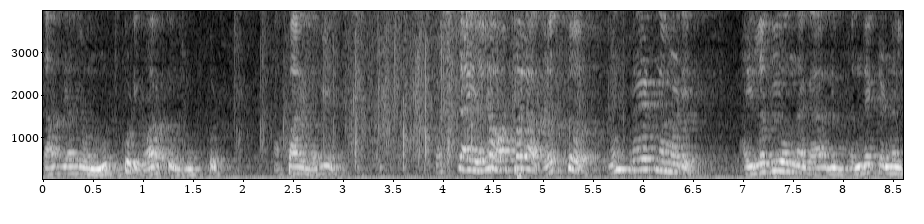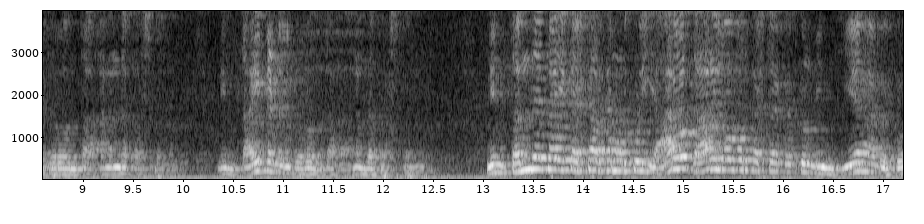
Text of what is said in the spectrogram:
ಸಾಧ್ಯ ಆದ್ರೆ ಒಂದು ಮುತ್ತು ಕೊಡಿ, ವಾರಕ್ಕೊಂದು ಮುತ್ತು ಕೊಡಿ. ಅಪ್ಪ ಇಲ್ಲ ಕಷ್ಟ ಇದೆಲ್ಲ ಒಪ್ಪಲ್ಲ, ಗೊತ್ತು. ಒಂದು ಪ್ರಯತ್ನ ಮಾಡಿ. ಐ ಲವ್ ಯು ಅಂದಾಗ ನಿಮ್ಮ ತಂದೆ ಕಣ್ಣಲ್ಲಿ ಬರುವಂತ ಆನಂದ ಫಸ್ಟ್ ನಿಮ್ಮ ತಾಯಿ ಕಣ್ಣಲ್ಲಿ ಬರುವಂತ ಆನಂದ ಫಸ್ಟ್ ನಿಮ್ಮ ತಂದೆ ತಾಯಿ ಕಷ್ಟ ಅರ್ಥ ಮಾಡ್ಕೊಳ್ಳಿ, ಯಾರೋ ದಾರಿಲಿ ಹೋಗೋರು ಕಷ್ಟ ಕಟ್ಕೊಂಡು ನಿಮ್ಗೆ ಏನಾಗಬೇಕು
